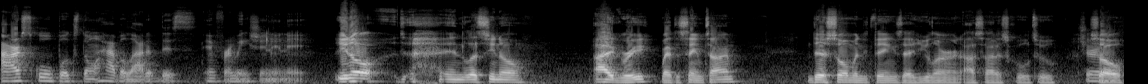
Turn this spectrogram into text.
our school books don't have a lot of this information in it You know, and let's you know, I agree, but at the same time, there's so many things that you learn outside of school too. True. So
